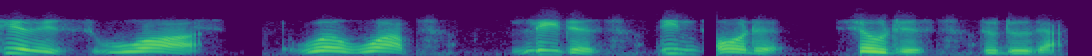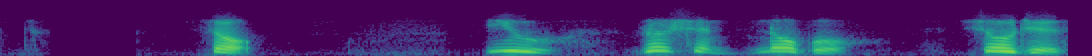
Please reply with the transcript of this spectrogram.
serious wars, world wars. Leaders didn't order soldiers to do that. So, you Russian noble soldiers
